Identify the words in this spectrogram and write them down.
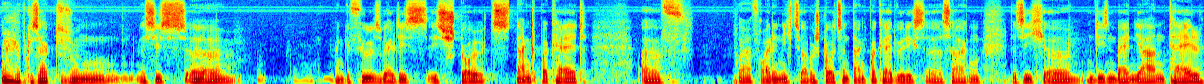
Ich habe gesagt, schon, es ist, äh, mein Gefühlswelt ist, ist Stolz, Dankbarkeit, äh, Freude nicht so, aber Stolz und Dankbarkeit würde ich äh, sagen, dass ich äh, in diesen beiden Jahren Teil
